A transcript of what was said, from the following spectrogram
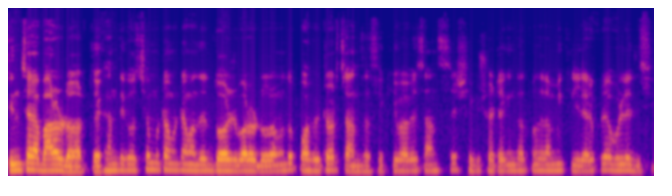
তিন চারা বারো ডলার তো এখান থেকে হচ্ছে মোটামুটি আমাদের দশ বারো ডলার মতো প্রফিট হওয়ার চান্স আছে। কীভাবে চান্স আছে সে বিষয়টা কিন্তু আপনাদের আমি ক্লিয়ার করে বলে দিছি।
